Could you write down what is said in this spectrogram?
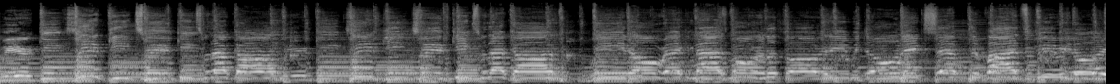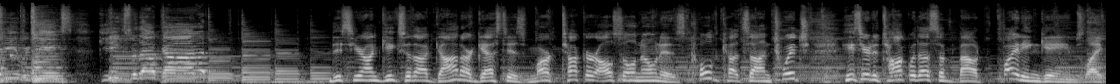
We're geeks, we're geeks, we're geeks without God. We're geeks, we're geeks, we're geeks without God. We don't recognize moral authority. We don't accept divine superiority. We're geeks, geeks without God. This year on Geeks Without God, our guest is Marc Tucker, also known as Cold Cuts on Twitch. He's here to talk with us about fighting games like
